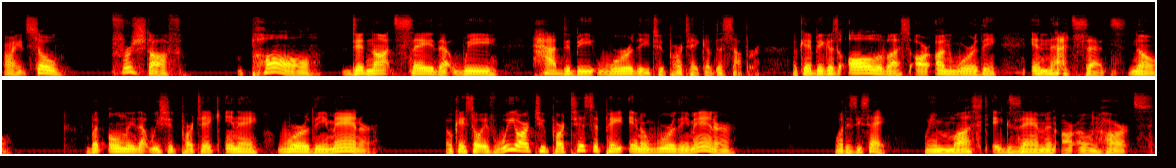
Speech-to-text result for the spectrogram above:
All right, so first off, Paul did not say that we had to be worthy to partake of the supper, okay? Because all of us are unworthy in that sense. No. But only that we should partake in a worthy manner. Okay, so if we are to participate in a worthy manner, what does he say? we must examine our own hearts,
